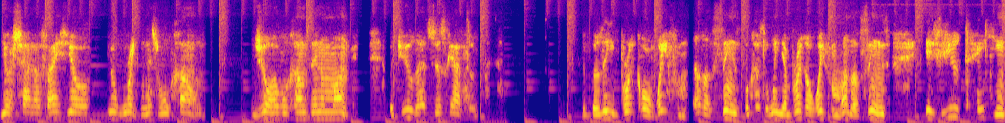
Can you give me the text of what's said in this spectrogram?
Your sacrifice, your your greatness will come. Joy will come in a moment. But you guys just got to to believe break away from other things because when you break away from other things, it's you taking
